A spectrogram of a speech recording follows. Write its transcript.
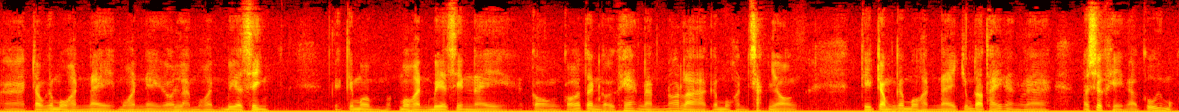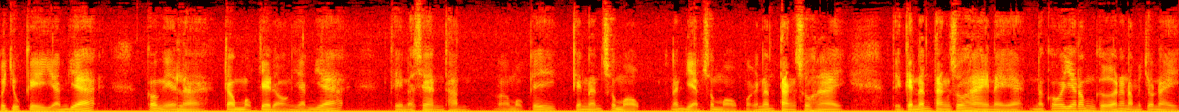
À, trong cái mô hình này, mô hình này gọi là mô hình Pearson cái, cái mô, mô hình Bayesian này còn có tên gọi khác đó nó là cái mô hình sắc nhọn. Thì trong cái mô hình này chúng ta thấy rằng là nó xuất hiện ở cuối một cái chu kỳ giảm giá. Có nghĩa là trong một giai đoạn giảm giá thì nó sẽ hình thành một cái cái nến số 1 nến giảm số 1 và cái nến tăng số 2 thì cái nến tăng số 2 này nó có cái giá đóng cửa nó nằm ở chỗ này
